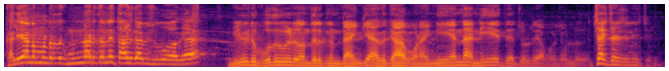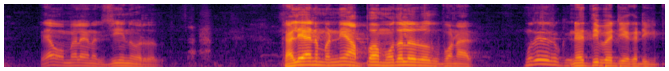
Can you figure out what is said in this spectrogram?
கல்யாணம் பண்றதுக்கு முன்னாடி தானே தாலுகா ஆஃபீஸ் போவாங்க? வீடு புது வீடு வந்திருக்குன்ட்டாங்க. அதுக்காக போனேன். நீ என்ன? நீயே தெ- சொல்றியா? அப்போ சொல்லு. சரி சரி நீ சொல்லு. ஏன் உன் மேலே எனக்கு சீனு வர்றது? கல்யாணம் பண்ணி அப்பா முதலுறவுக்கு போனார். முதலில் இருக்கு நெத்தி பேட்டியை கட்டிக்கிட்டு.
